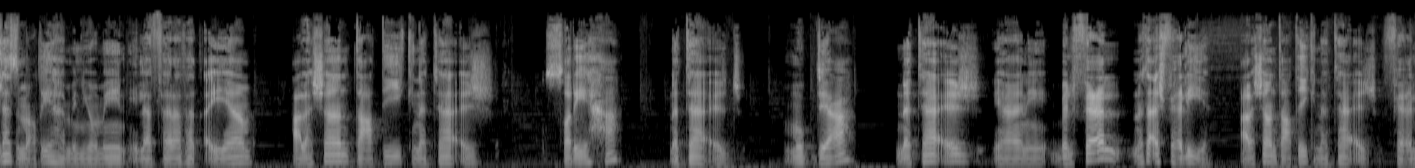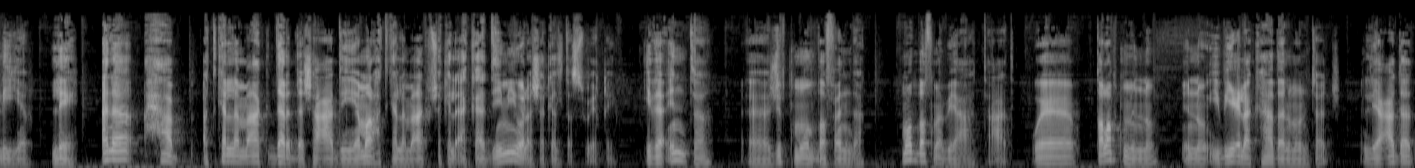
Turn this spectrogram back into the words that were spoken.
لازم أعطيها من يومين إلى ثلاثة أيام علشان تعطيك نتائج صريحة نتائج مبدعة نتائج يعني بالفعل نتائج فعلية علشان تعطيك نتائج فعلية ليه؟ أنا حاب أتكلم معك دردشة عادية ما راح أتكلم معك بشكل أكاديمي ولا شكل تسويقي إذا أنت آه، جبت موظف عندك موظف مبيعات عادي وطلبت منه إنه يبيع لك هذا المنتج لعدد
